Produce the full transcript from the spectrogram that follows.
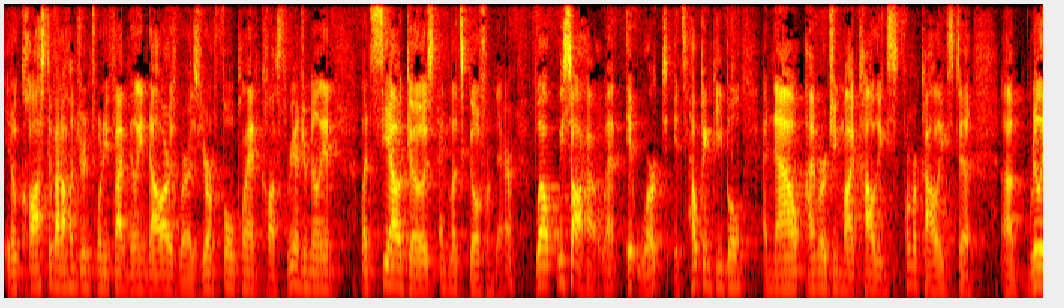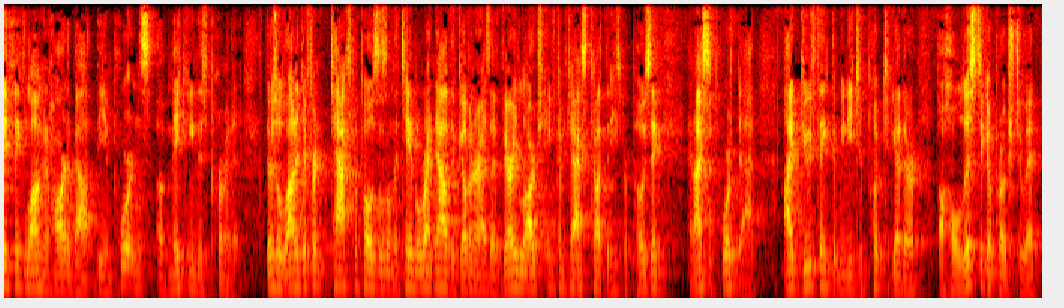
It'll cost about 125 million dollars, whereas your full plan costs 300 million. Let's see how it goes and let's go from there. Well, we saw how it went. It worked. It's helping people, and now I'm urging my colleagues, former colleagues, to um, really think long and hard about the importance of making this permanent. There's a lot of different tax proposals on the table right now. The governor has a very large income tax cut that he's proposing, and I support that. I do think that we need to put together a holistic approach to it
